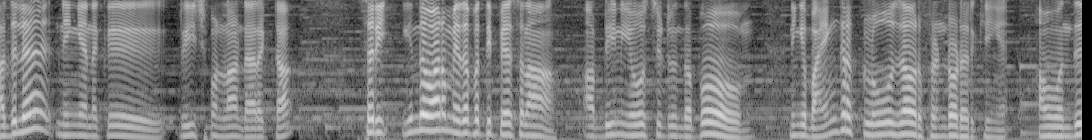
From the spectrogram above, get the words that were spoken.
அதில் நீங்கள் எனக்கு ரீச் பண்ணலாம் டைரெக்டாக சரி இந்த வாரம் எதை பற்றி பேசலாம் அப்படின்னு யோசிச்சுட்டு இருந்தப்போ நீங்கள் பயங்கர க்ளோஸாக ஒரு ஃப்ரெண்டோட இருக்கீங்க. அவன் வந்து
